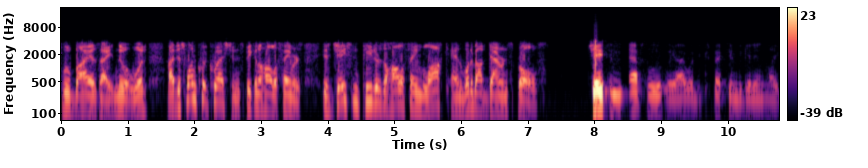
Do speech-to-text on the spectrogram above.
flew by as I knew it would. Uh, just one quick question. Speaking of Hall of Famers, is Jason Peters a Hall of Fame lock, and what about Darren Sproles? Jason, absolutely. I would expect him to get in like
